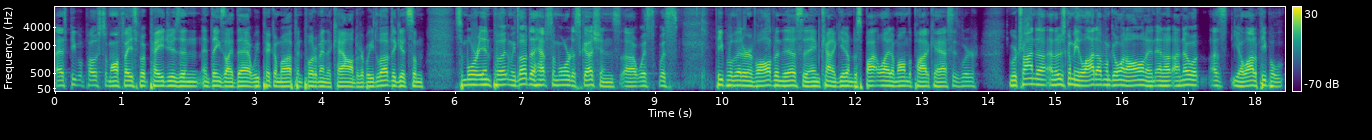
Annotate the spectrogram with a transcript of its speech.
as people post them on Facebook pages and, and things like that. We pick them up and put them in the calendar. We'd love to get some some more input and we'd love to have some more discussions uh, with with people that are involved in this and, and kind of get them to spotlight them on the podcast. As we're we're trying to and there's going to be a lot of them going on and, and I, I know as you know a lot of people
